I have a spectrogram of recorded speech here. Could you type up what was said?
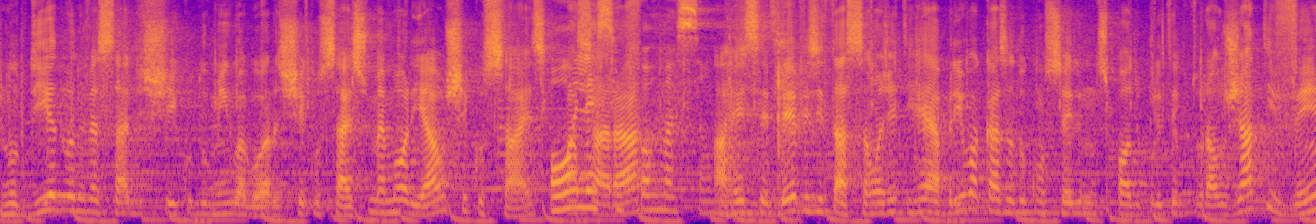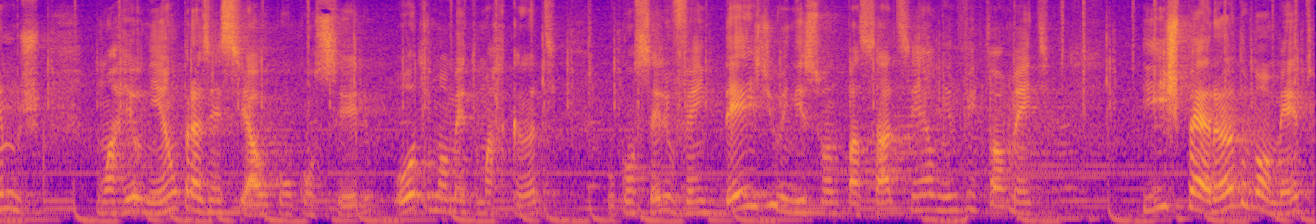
no dia do aniversário de Chico, domingo agora, de Chico Sainz, o Memorial Chico Sainz, que Olha essa passará informação, a receber visitação. A gente reabriu a Casa do Conselho Municipal de Política Cultural, já tivemos uma reunião presencial com o Conselho, outro momento marcante. O Conselho vem desde o início do ano passado se reunindo virtualmente e esperando o momento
